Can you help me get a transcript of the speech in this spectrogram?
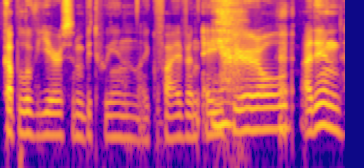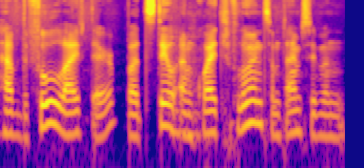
a couple of years in between, like five and eight Yeah. year old. I didn't have the full life there, but still, I'm Mhm. quite fluent. Sometimes even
